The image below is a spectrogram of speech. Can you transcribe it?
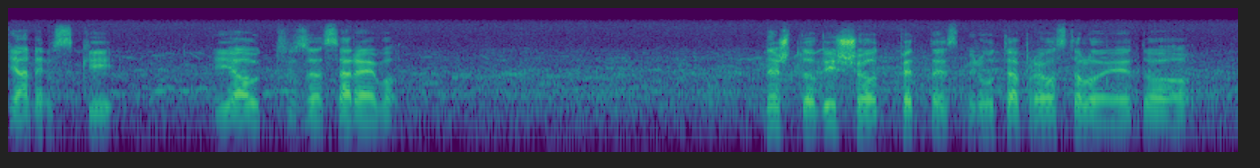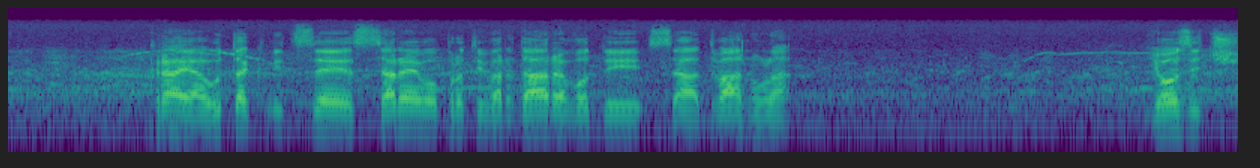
Janevski i aut za Sarajevo. Nešto više od 15 minuta preostalo je do kraja utakmice. Sarajevo protiv Vardara vodi sa 2-0. Jozić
